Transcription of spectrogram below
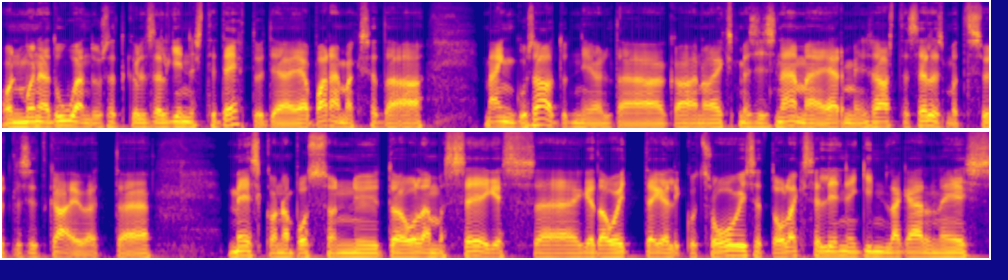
on mõned uuendused küll seal kindlasti tehtud ja, ja paremaks seda mängu saadud nii-öelda, aga no eks me siis näeme järgmises aastas, selles mõttes sa ütlesid ka ju, et meeskonnaboss on nüüd olemas see, kes, keda Ott tegelikult soovis, et oleks selline kindlakäeline ees.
